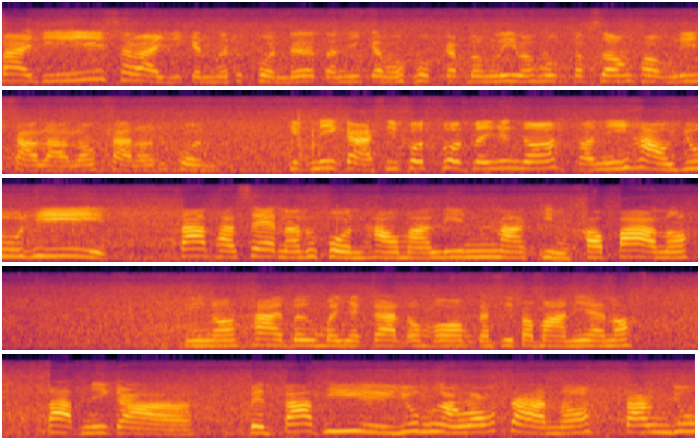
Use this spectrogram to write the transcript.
สบายดีสบายดีกันเมื่อทุกคนเด้อตอนนี้ก็มาพบกับน้องลี่มาพบกับซองของลี่สาวลาวร้องสาวเนาทุกคน คลิปนี้กะซีฟดฟดๆหน่อยนึงเนาะตอนนี้เฮาอยู่ที่ต้าพาแซดนะทุกคนเฮามาลิ้นมากินข้าวป้าเนาะนี่เนาะถ่ายเบิ่งบรรยากาศออมๆกันสิประมาณนี้แหละเนาะตาดนี่กะเป็นต้าที่อยู่เมืองร้องสารเนาะตั้งอยู่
